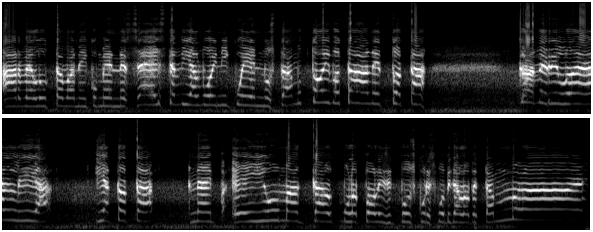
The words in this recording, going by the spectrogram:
arveluttava niinku mennessä. Ei sitä vielä voi niinku ennustaa, mutta toivotaan, että tota, kaverilla on ja, ja tota, näinpä, ei juman kautta, mulla poliisit puskurissa, mulla pitää lopettaa, moi!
